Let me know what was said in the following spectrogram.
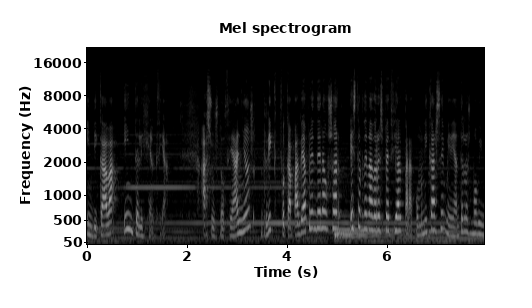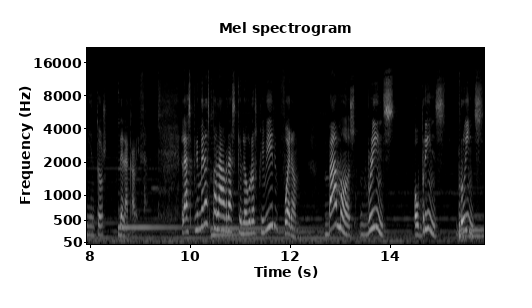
indicaba inteligencia. A sus 12 años, Rick fue capaz de aprender a usar este ordenador especial para comunicarse mediante los movimientos de la cabeza. Las primeras palabras que logró escribir fueron Vamos, Brins o Brins, Bruins,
